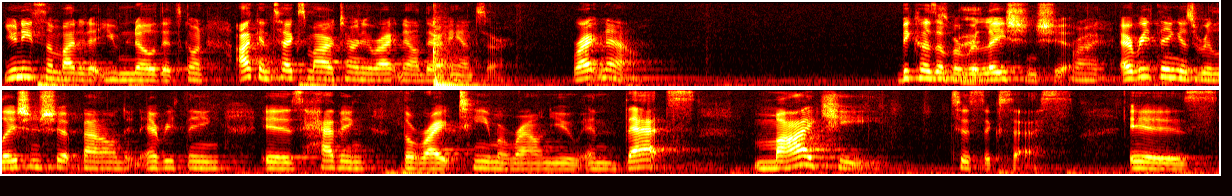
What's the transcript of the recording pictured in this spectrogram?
You need somebody that you know that's going, I can text my attorney right now, their answer, right now because of a relationship. Right. Everything is relationship bound and everything is having the right team around you. And that's my key to success is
